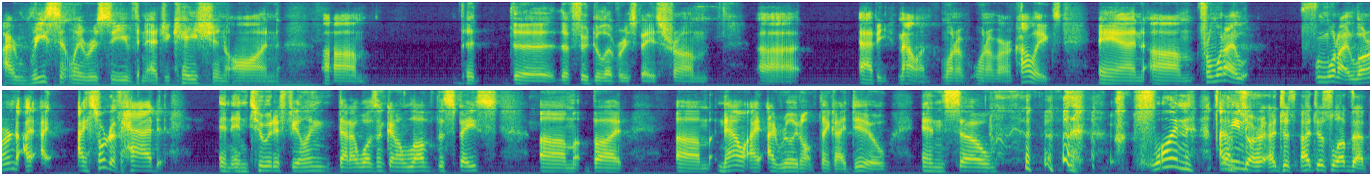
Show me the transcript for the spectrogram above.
I recently received an education on um, the the the food delivery space from uh, Abby Mallon, one of one of our colleagues, and um, from what I from what I learned, I, I, I sort of had an intuitive feeling that I wasn't going to love the space, um, but um, now I, I, really don't think I do. And so, one, I am mean, sorry, I just I just love that.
